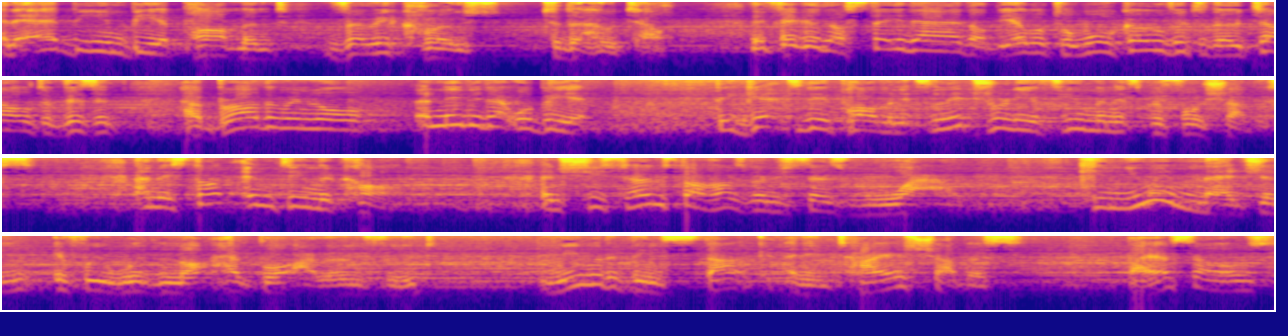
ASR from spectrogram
an Airbnb apartment very close to the hotel. They figure they'll stay there, they'll be able to walk over to the hotel to visit her brother-in-law, and maybe that will be it. They get to the apartment, it's literally a few minutes before Shabbos. And they start emptying the car. And she turns to her husband and she says, Wow, can you imagine if we would not have brought our own food? We would have been stuck an entire Shabbos by ourselves,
